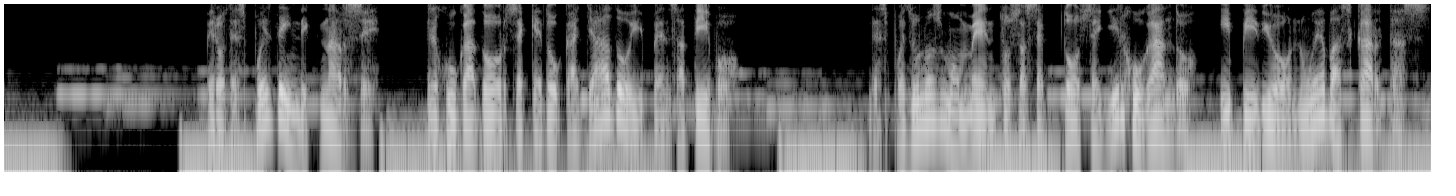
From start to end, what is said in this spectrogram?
Pero después de indignarse, el jugador se quedó callado y pensativo. Después de unos momentos aceptó seguir jugando y pidió nuevas cartas.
